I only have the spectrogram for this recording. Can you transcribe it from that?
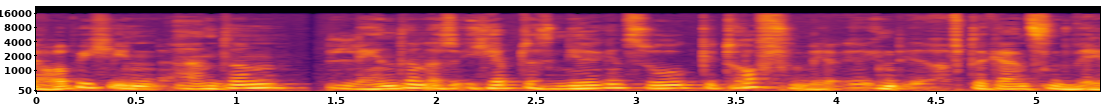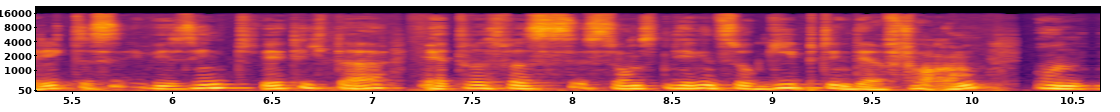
glaube ich, in anderen Ländern, also ich habe das nirgends so getroffen auf der ganzen Welt. Das, wir sind wirklich da etwas, was es sonst nirgends so gibt in der Form. Und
